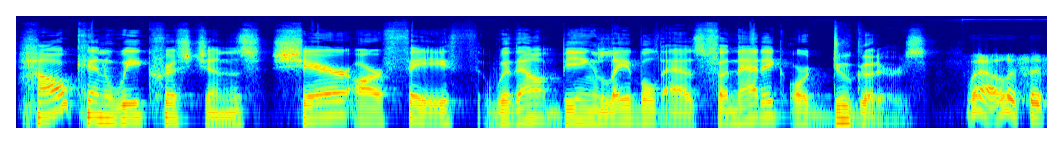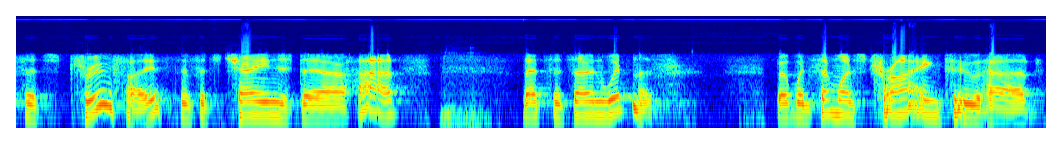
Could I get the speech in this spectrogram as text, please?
How can we Christians share our faith without being labeled as fanatic or do-gooders? Well, if, if it's true faith, if it's changed our hearts, that's its own witness. But when someone's trying too hard,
